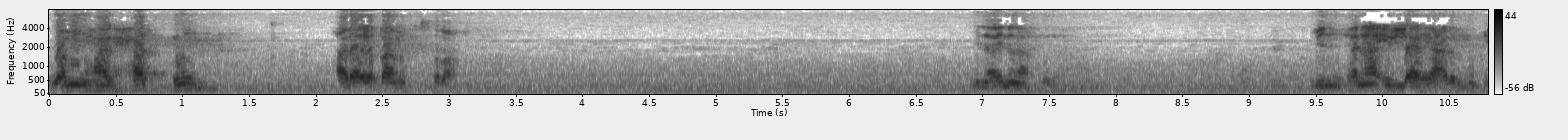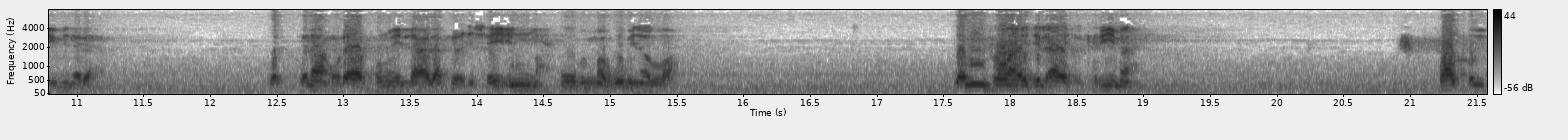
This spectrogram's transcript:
ومنها الحث على إقامة الصلاة. من أين نأخذها؟ من ثناء الله على المقيمين لها. والثناء لا يكون إلا على فعل شيء محبوب مرغوب من الله. ومن فوائد الآية الكريمة فضل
